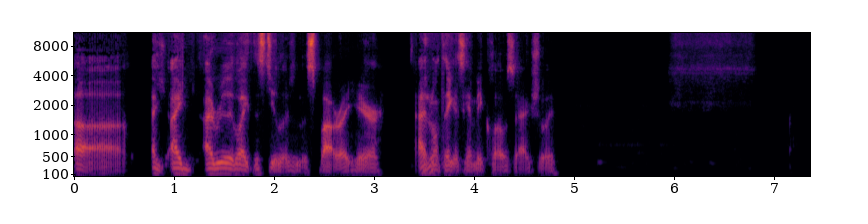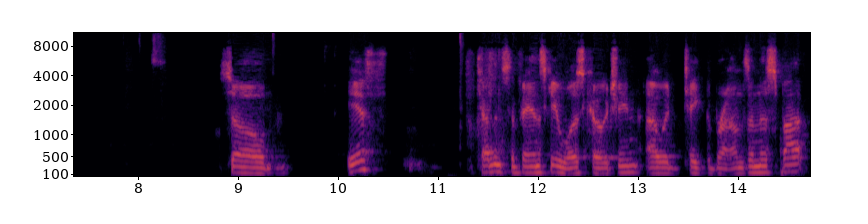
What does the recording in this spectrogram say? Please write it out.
Uh, I, I I really like the Steelers in this spot right here. I don't think it's gonna be close actually. So, if Kevin Stefanski was coaching, I would take the Browns in this spot.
